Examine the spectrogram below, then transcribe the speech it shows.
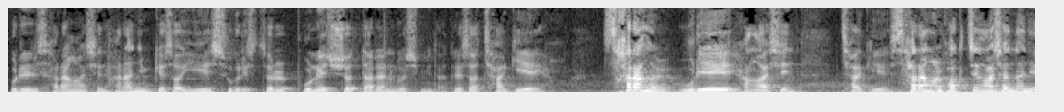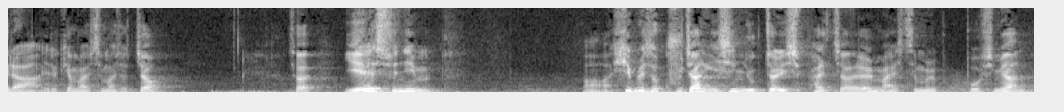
우리를 사랑하신 하나님께서 예수 그리스도를 보내주셨다는 것입니다. 그래서 자기의 사랑을 우리에 향하신 자기의 사랑을 확증하셨느니라 이렇게 말씀하셨죠. 자, 예수님 어, 히브리서 9장 26절 28절 말씀을 보시면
